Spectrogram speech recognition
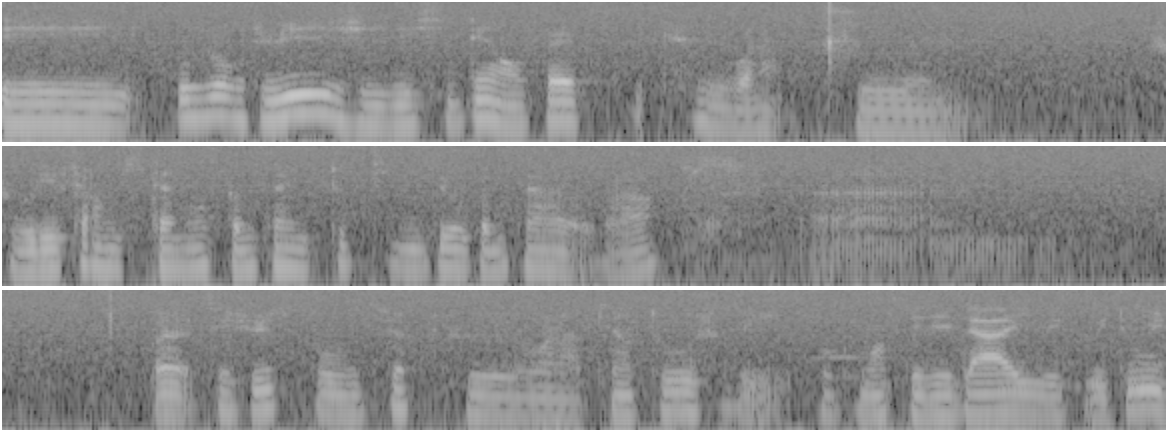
Et aujourd'hui, j'ai décidé en fait que voilà, je, je voulais faire une petite annonce comme ça, une toute petite vidéo comme ça, euh, c'est juste pour vous dire que voilà, bientôt je vais recommencer les lives et tout et tout. Et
